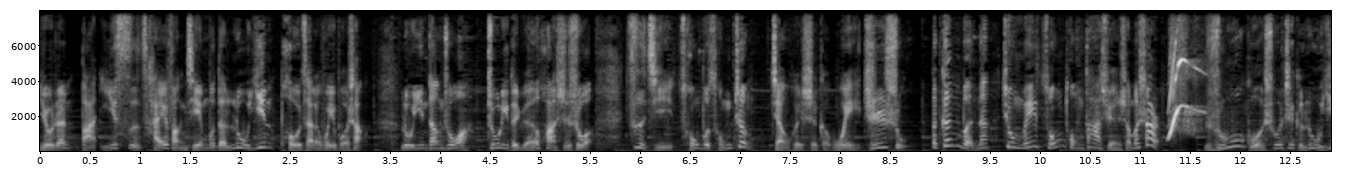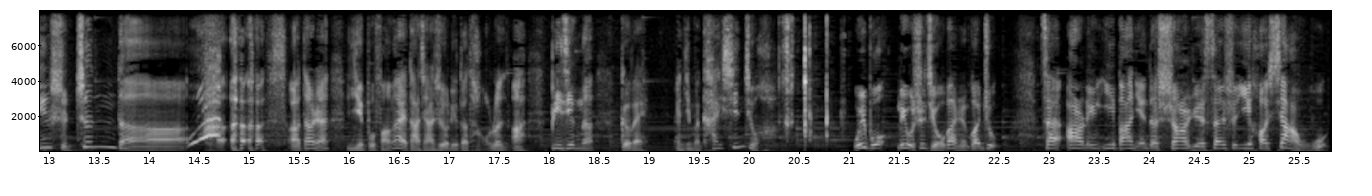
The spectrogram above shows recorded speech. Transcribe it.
有人把疑似采访节目的录音抛在了微博上。录音当中啊，朱莉的原话是说自己从不从政将会是个未知数，那根本呢就没总统大选什么事儿。如果说这个录音是真的，啊，当然也不妨碍大家热烈的讨论啊，毕竟呢，各位你们开心就好。微博六十九万人关注，在二零一八年的十二月三十一号下午，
